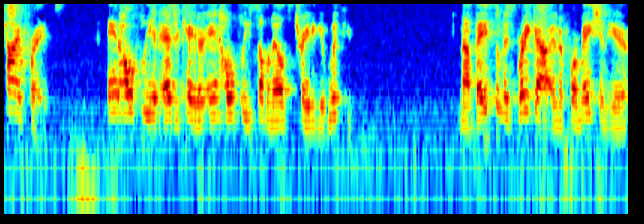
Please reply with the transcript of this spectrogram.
time frames and hopefully an educator and hopefully someone else trading it with you. Now, based on this breakout and the formation here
